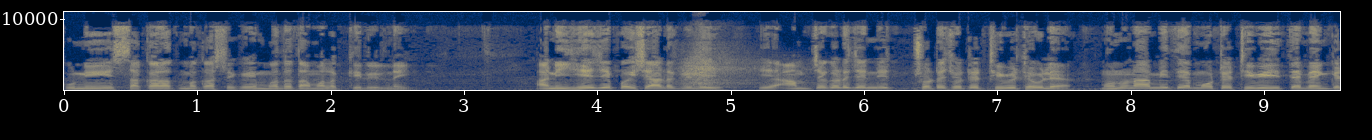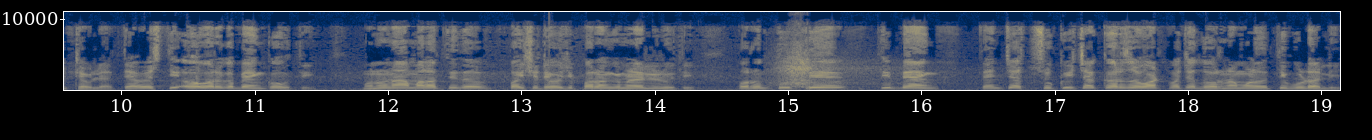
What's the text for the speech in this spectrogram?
कुणीही सकारात्मक अशी काही मदत आम्हाला केलेली नाही. आणि हे जे पैसे अडकलेले हे आमच्याकडे ज्यांनी छोट्या छोट्या ठेवी ठेवल्या म्हणून आम्ही त्या मोठ्या ठेवी त्या बँकेत ठेवल्या. त्यावेळेस ती अवर्ग बँक होती. म्हणून आम्हाला तिथं पैसे ठेवायची परवानगी मिळालेली होती. परंतु ते ती बँक त्यांच्या चुकीच्या कर्ज वाटपाच्या धोरणामुळे ती बुडाली.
